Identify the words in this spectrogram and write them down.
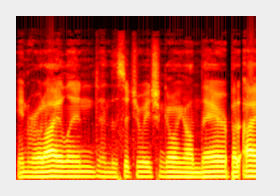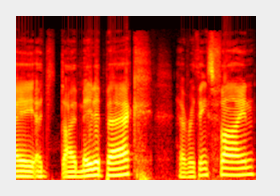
in Rhode Island and the situation going on there, but I I, I made it back. Everything's fine,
